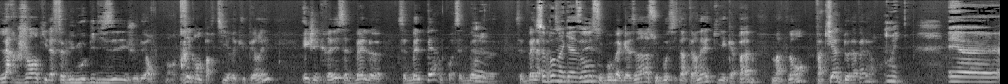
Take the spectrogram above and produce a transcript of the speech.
L'argent qu'il a fallu mobiliser, je l'ai en, en très grande partie récupéré, et j'ai créé cette belle, cette belle perle, quoi, cette belle, cette belle Ce beau magasin. ce beau magasin, ce beau site internet qui est capable maintenant, enfin qui a de la valeur. Oui. Et euh,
